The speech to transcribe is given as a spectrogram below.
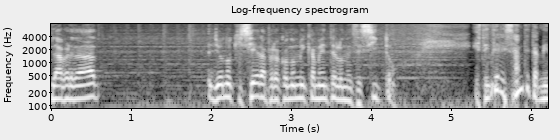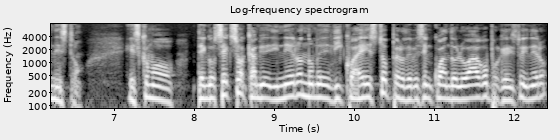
La verdad, yo no quisiera, pero económicamente lo necesito. Está interesante también esto. Es como, tengo sexo a cambio de dinero, no me dedico a esto, pero de vez en cuando lo hago porque necesito dinero.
